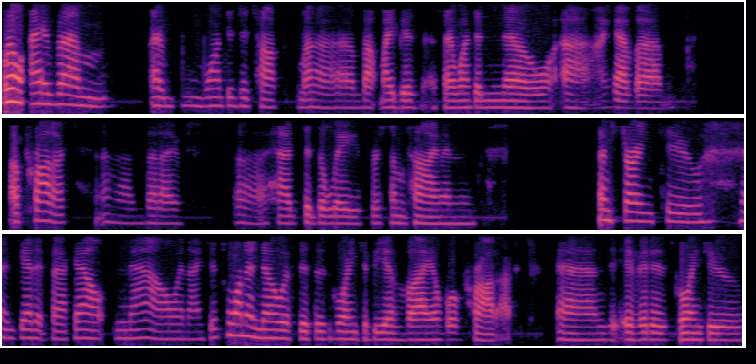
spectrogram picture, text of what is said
Well, I've um I wanted to talk uh, about my business. I wanted to know uh, I have a a product uh, that I've uh, had to delay for some time, and I'm starting to get it back out now. And I just want to know if this is going to be a viable product, and if it is going to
